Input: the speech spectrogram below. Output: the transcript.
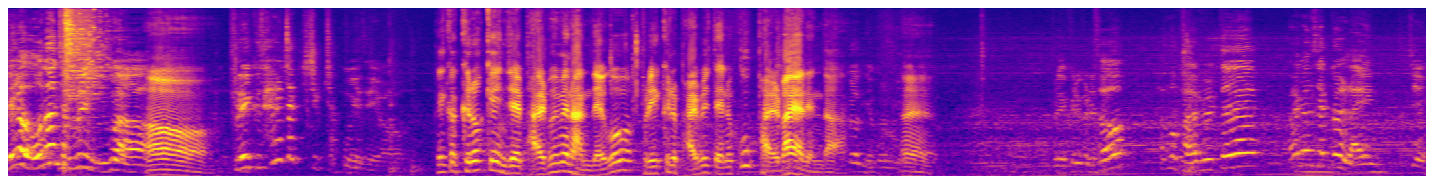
내가 원한 장면이 이거야. 어. 브레이크 살짝씩 잡고 계세요. 그러니까 그렇게 이제 밟으면 안 되고 브레이크를 밟을 때는 꾹 밟아야 된다. 그럼요, 그럼요. 예. 브레이크를 그래서 한번 밟을 때 빨간 색깔 라인 이제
